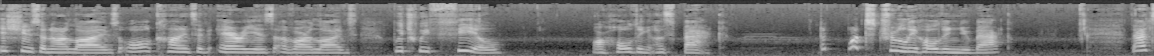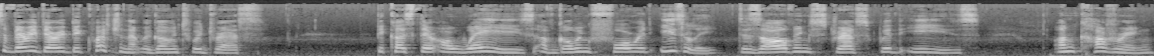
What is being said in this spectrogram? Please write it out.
issues in our lives, all kinds of areas of our lives which we feel are holding us back. But what's truly holding you back? That's a very, very big question that we're going to address because there are ways of going forward easily, dissolving stress with ease, uncovering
